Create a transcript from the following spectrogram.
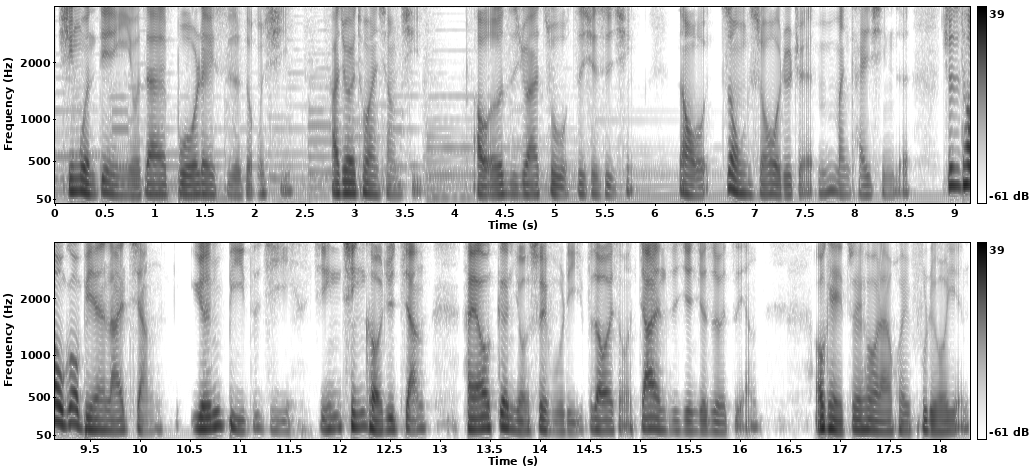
新闻电影有在播类似的东西，他就会突然想起，啊，我儿子就在做这些事情。那我这种时候我就觉得嗯蛮开心的，就是透过别人来讲，远比自己 已经亲口去讲还要更有说服力。不知道为什么家人之间就是会这样。OK，最后来回复留言，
